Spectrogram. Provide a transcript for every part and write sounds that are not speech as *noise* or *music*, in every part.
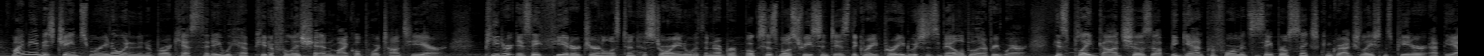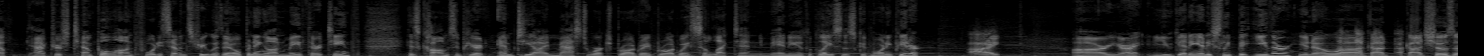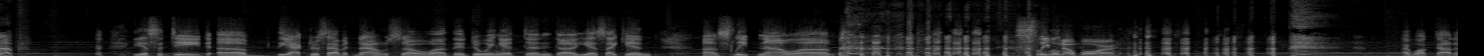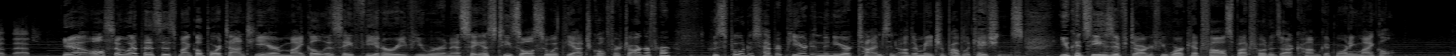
My name is James Marino, and in a broadcast today we have Peter Filichia and Michael Portantiere. Peter is a theater journalist and historian with a number of books. His most recent is The Great Parade, which is available everywhere. His play God Shows Up began performances April 6th. Congratulations, Peter, at the Actors Temple on 47th Street with an opening on May 13th. His columns appear at MTI, Masterworks, Broadway, Broadway Select, and many other places. Good morning, Peter. Hi. Are you, all right? you getting any sleep either? You know, uh, *laughs* God, God shows up. Yes, indeed. Uh, the actors have it now, so uh, they're doing it. And uh, yes, I can uh, sleep now. Uh, *laughs* Sleep no more. *laughs* I walked out of that. Yeah, also with us is Michael Portantiere. Michael is a theater reviewer and essayist. He's also a theatrical photographer whose photos have appeared in the New York Times and other major publications. You can see his photography work at followspotphoto.com. Good morning, Michael.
